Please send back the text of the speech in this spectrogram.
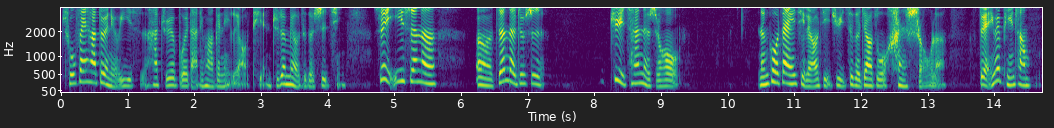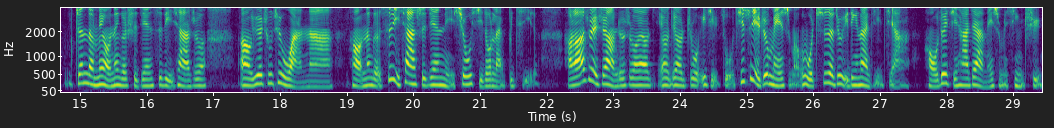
除非他对你有意思，他绝对不会打电话跟你聊天，绝对没有这个事情。所以医生呢，呃，真的就是。聚餐的时候能够在一起聊几句，这个叫做很熟了。对，因为平常真的没有那个时间，私底下说，哦，约出去玩呐、啊，好，那个私底下时间你休息都来不及了。好了，所以学长就说要要要做一起做，其实也就没什么，我吃的就一定那几家，好，我对其他家也没什么兴趣。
